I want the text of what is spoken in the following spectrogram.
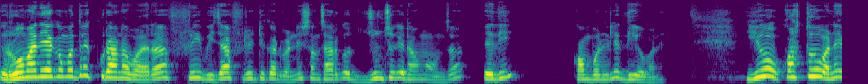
रोमानियाको मात्रै कुरा नभएर फ्री भिजा फ्री टिकट भन्ने संसारको जुनसुकै ठाउँमा हुन्छ यदि कम्पनीले दियो भने। यो कस्तो हो भने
